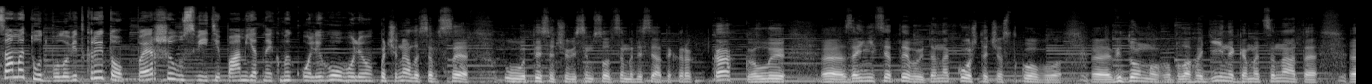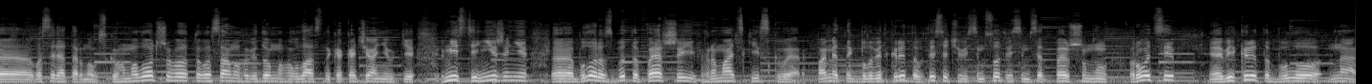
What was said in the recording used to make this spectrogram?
Саме тут було відкрито перший у світі пам'ятник Миколі Гоголю. Починалося все у 1870-х роках, коли е, за ініціативою та на кошти частково е, відомого благодійника, мецената е, Василя Тарновського молодшого, того самого відомого власника Качанівки, в місті Ніжині було розбито перший громадський сквер. Пам'ятник було відкрито в 1881 році. Відкрито було на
